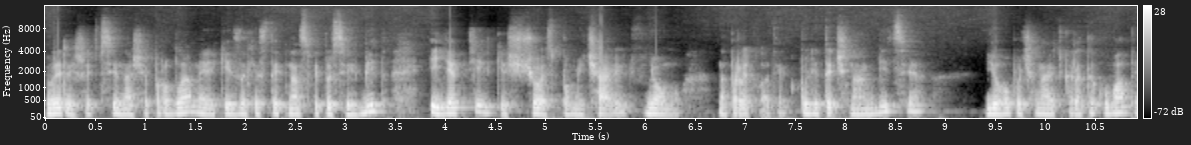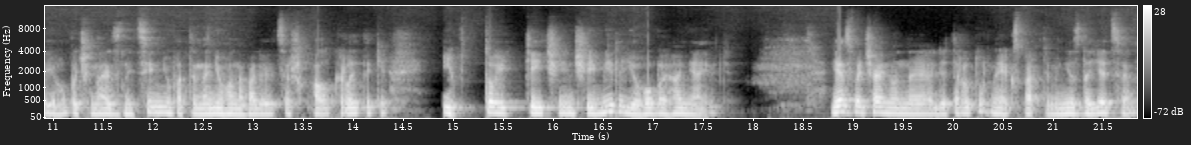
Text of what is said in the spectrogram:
вирішить всі наші проблеми, який захистить нас від усіх бід. І як тільки щось помічають в ньому, наприклад, як політична амбіція, його починають критикувати, його починають знецінювати, на нього навалюється шквал критики, і в той тій чи іншій мірі його виганяють. Я, звичайно, не літературний експерт, і мені здається,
